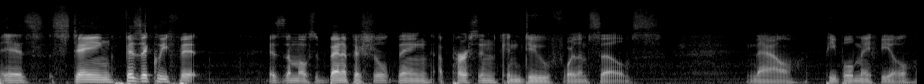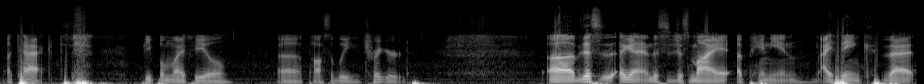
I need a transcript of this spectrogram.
is staying physically fit is the most beneficial thing a person can do for themselves. Now, people may feel attacked. people might feel uh, possibly triggered. Uh, this is again, this is just my opinion. I think that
